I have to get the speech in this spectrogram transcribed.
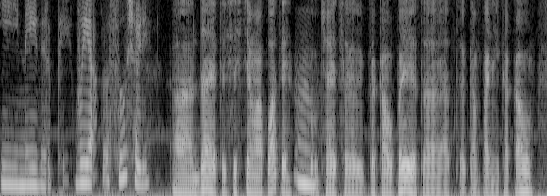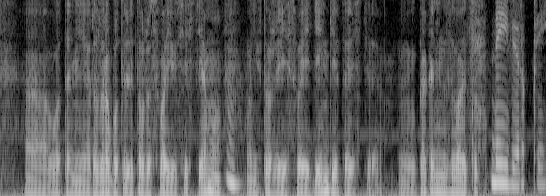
и Naver Pay. Вы слышали? А, да, это система оплаты. Mm. Получается, Kakao Pay это от компании Kakao. А, вот они разработали тоже свою систему. Mm. У них тоже есть свои деньги. То есть, э, как они называются? Naver Pay.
